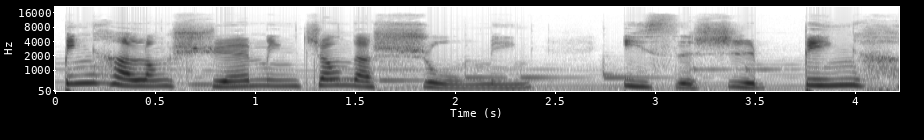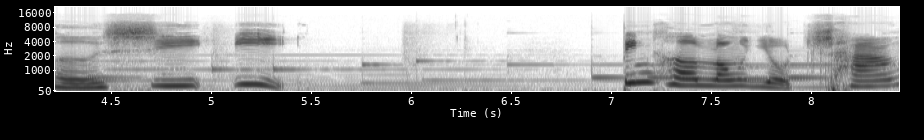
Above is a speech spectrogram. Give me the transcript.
冰河龙学名中的属名意思是冰河蜥蜴。冰河龙有长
